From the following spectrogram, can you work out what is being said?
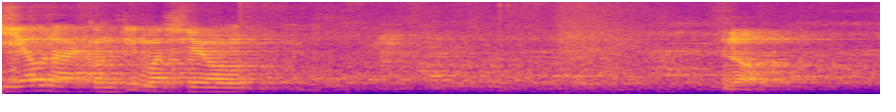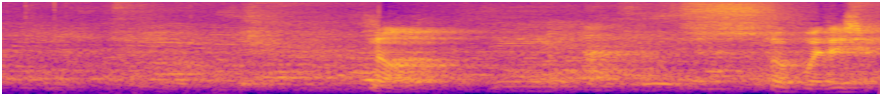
Y ahora, a continuación... No. No. No puede ser.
